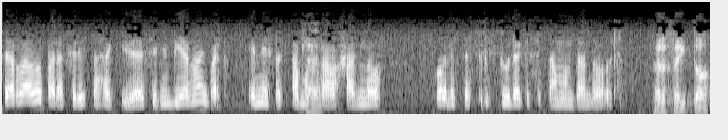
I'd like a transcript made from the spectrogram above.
cerrado para hacer estas actividades en invierno y bueno, en eso estamos trabajando con esta estructura que se está montando ahora. Perfecto.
